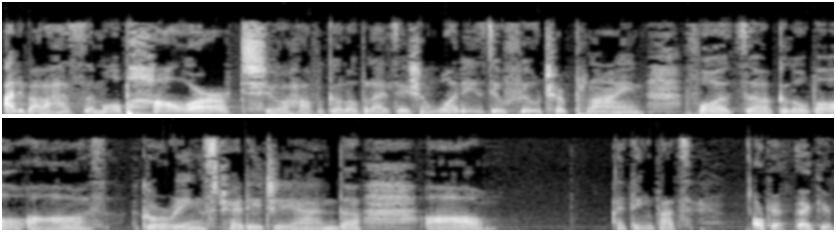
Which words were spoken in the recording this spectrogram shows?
Alibaba has more power to have globalization. What is your future plan for the global uh, growing strategy? And uh, I think that's it. Okay, thank you.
